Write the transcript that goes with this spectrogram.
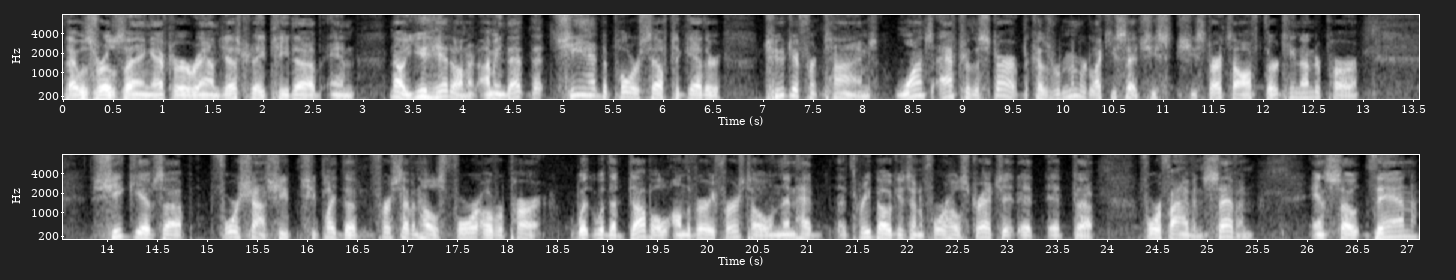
that was Rose Zhang after a round yesterday, T Dub, and no, you hit on it. I mean that that she had to pull herself together two different times. Once after the start, because remember, like you said, she she starts off 13 under par. She gives up four shots. She she played the first seven holes four over par with with a double on the very first hole, and then had uh, three bogeys in a four hole stretch at at, at uh, four, five, and seven, and so then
